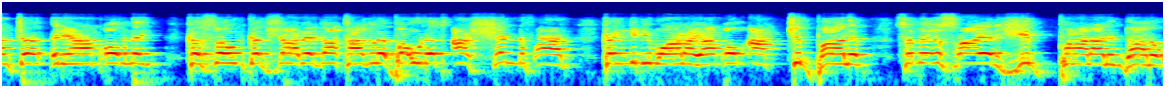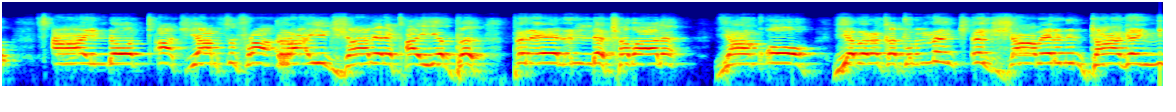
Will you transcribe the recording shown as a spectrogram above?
አንተ? እኔ ያዕቆብ ነኝ። ከሰውም ከእግዚአብሔር ጋር ታግለ በእውነት አሸንፋል። ከእንግዲህ በኋላ ያዕቆብ አትባልም። ስም እስራኤል ይባላል እንዳለው ፀሐይ እንደወጣች ያም ስፍራ ራእይ እግዚአብሔር የታየበት ጵንኤል እንደተባለ ያዕቆብ የበረከቱን ምንጭ እግዚአብሔርን እንዳገኘ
